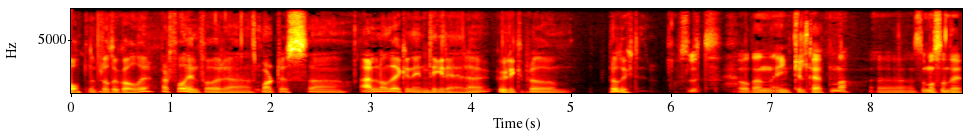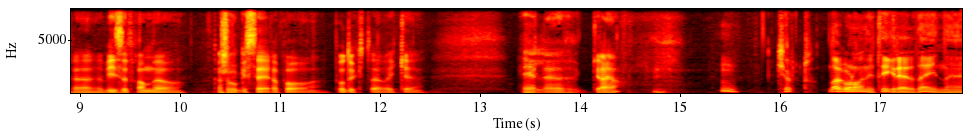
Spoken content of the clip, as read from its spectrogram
åpne protokoller, i hvert fall innenfor eh, Smarthus, eh, Erlend, og det kunne integrere ulike pro produkter. Absolutt. Og den enkeltheten da, eh, som også dere viser fram ved å kanskje fokusere på produktet og ikke hele greia. Kult. Da går det an å integrere det inn i,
